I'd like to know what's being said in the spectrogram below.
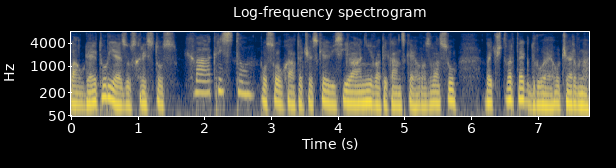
Laudetur Jezus Christus. Chvála Kristu. Posloucháte české vysílání Vatikánského rozhlasu ve čtvrtek 2. června.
